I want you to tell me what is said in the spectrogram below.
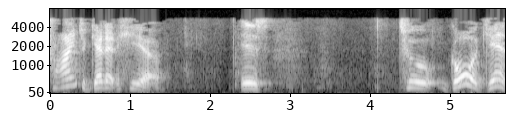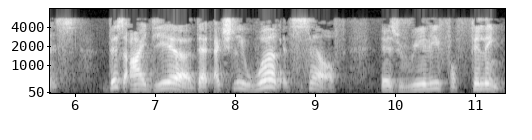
trying to get at here is to go against this idea that actually work itself is really fulfilling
